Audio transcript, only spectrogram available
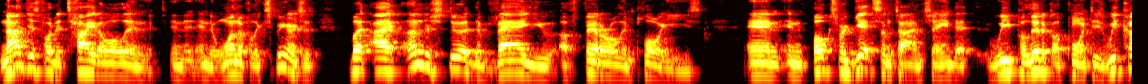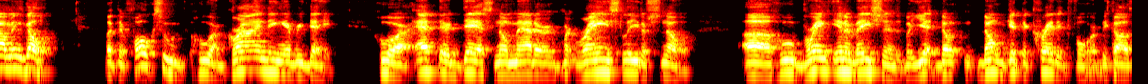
Not just for the title and, and, and the wonderful experiences, but I understood the value of federal employees. And, and folks forget sometimes, Shane, that we political appointees, we come and go. But the folks who, who are grinding every day, who are at their desk no matter rain, sleet, or snow, uh, who bring innovations, but yet don't don't get the credit for it because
